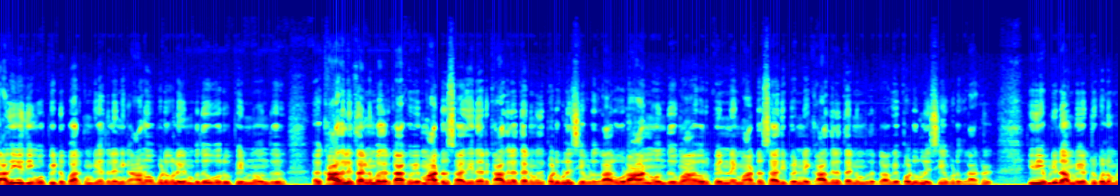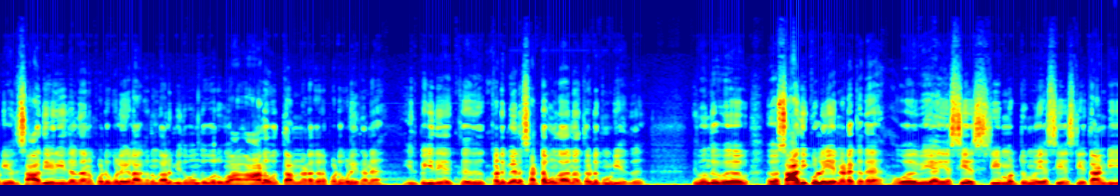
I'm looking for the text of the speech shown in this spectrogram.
அதையும் இதையும் ஒப்பிட்டு பார்க்க முடியாதுல்ல. நீங்கள் ஆணவ படுகொலை என்பது ஒரு பெண் வந்து அஹ், என்பதற்காகவே மாற்று சாதியினர் காதலித்தாள் என்பது படுகொலை செய்யப்படுகிறார். ஒரு ஆண் வந்து ஒரு பெண்ணை மாற்று சாதி பெண்ணை காதலித்தாள் என்பதற்காகவே படுகொலை செய்யப்படுகிறார்கள். இது எப்படி நாம் ஏற்றுக்கொள்ள முடியும்? இது சாதிய ரீதியில் தானே படுகொலைகளாக இருந்தாலும் இது வந்து ஒரு ஆணவத்தால் நடக்கிற படுகொலை தானே இப்போ இது இது கடுமையான சட்டம் இருந்தால் தானே தடுக்க முடியுது. இது வந்து சாதிக்குள்ளேயே நடக்குது. எஸ்சி எஸ்டி மற்றும் எஸ்சி எஸ்டியை தாண்டி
